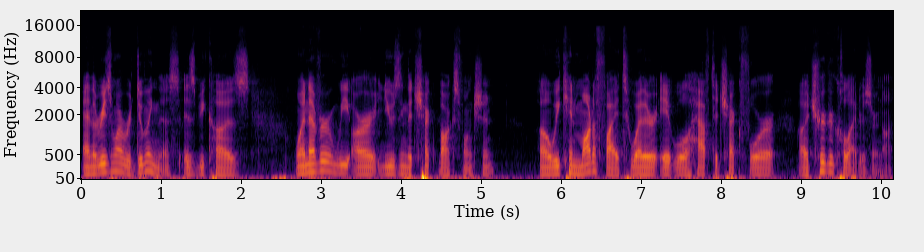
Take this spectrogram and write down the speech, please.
And the reason why we're doing this is because whenever we are using the checkbox function, uh, we can modify it to whether it will have to check for uh, trigger colliders or not.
